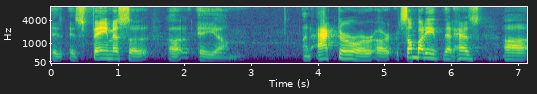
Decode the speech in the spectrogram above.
is, is famous, uh, uh, a, um, an actor or, or, somebody that has uh,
